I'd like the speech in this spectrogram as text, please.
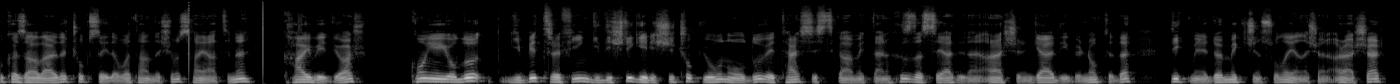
Bu kazalarda çok sayıda vatandaşımız hayatını kaybediyor. Konya yolu gibi trafiğin gidişli gelişi çok yoğun olduğu ve ters istikametten hızla seyahat eden araçların geldiği bir noktada Dikmen'e dönmek için sola yanaşan araçlar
